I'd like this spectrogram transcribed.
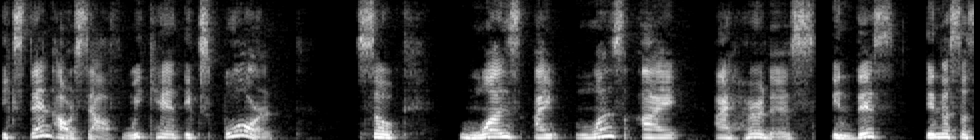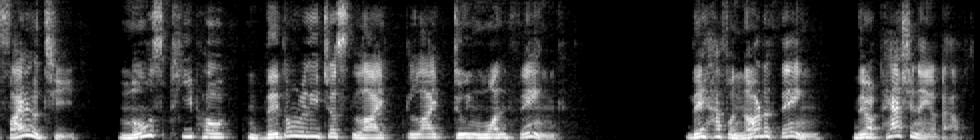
extend ourselves. We can explore. So once I once I I heard this in this in the society, most people they don't really just like like doing one thing they have another thing they are passionate about.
